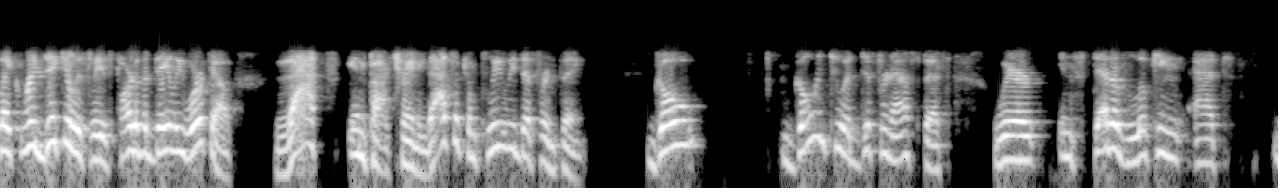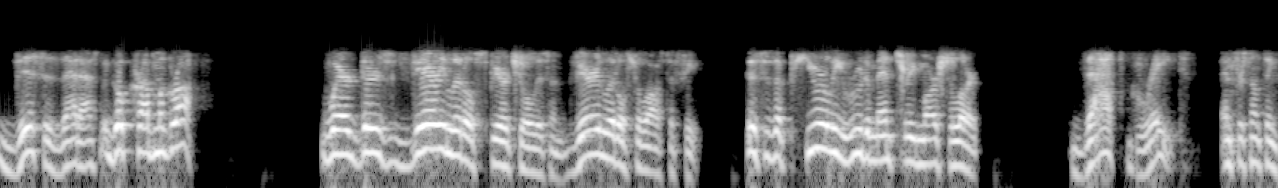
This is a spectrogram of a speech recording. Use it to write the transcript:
like ridiculously as part of a daily workout. That's impact training. That's a completely different thing. Go go into a different aspect where instead of looking at this as that aspect, go Krav Maga, where there's very little spiritualism, very little philosophy. This is a purely rudimentary martial art. That's great and for something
